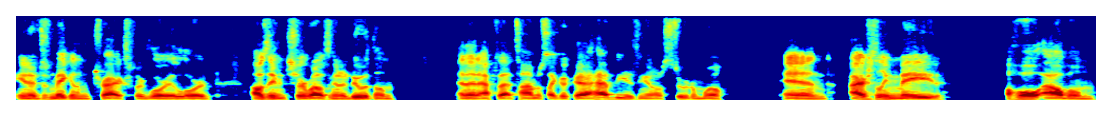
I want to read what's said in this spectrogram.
you know just making them tracks for the glory of the Lord. I wasn't even sure what I was going to do with them. And then after that time, it's like, okay, I have these. You know, steward them well. And I actually made a whole album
